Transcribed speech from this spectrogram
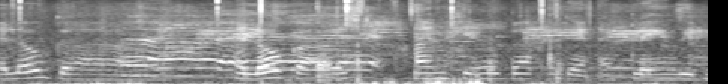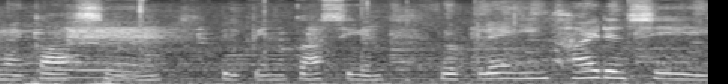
Hello guys. Hello guys. I'm here back again. I'm playing with my cousin, Filipino cousin. We're playing hide and seek.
